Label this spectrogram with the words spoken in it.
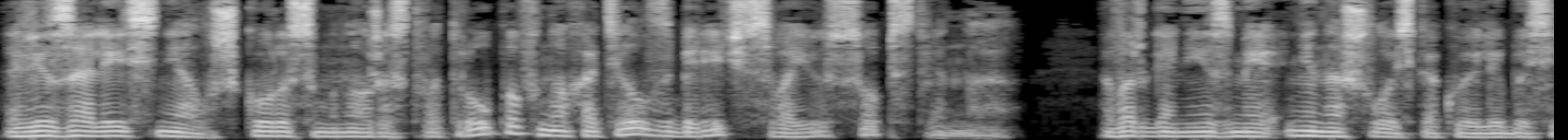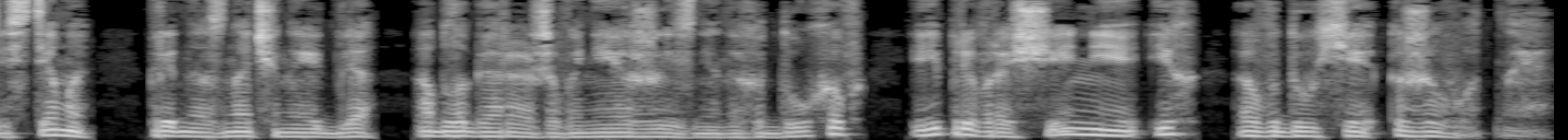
Вязалий снял шкуру с множества трупов, но хотел сберечь свою собственную в организме не нашлось какой-либо системы, предназначенной для облагораживания жизненных духов и превращения их в духи животные.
